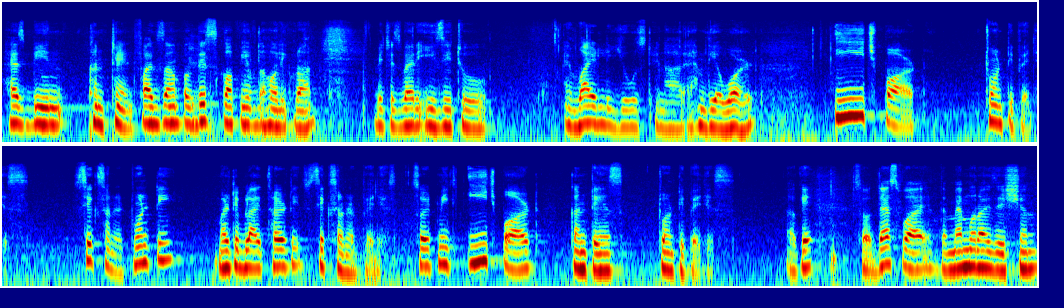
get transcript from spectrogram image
has been contained. For example, this copy of the Holy Quran, which is very easy to and widely used in our Ahmadiyya world, each part 20 pages. 620 multiply 30, 600 pages. So it means each part contains 20 pages. Okay, so that's why the memorization,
